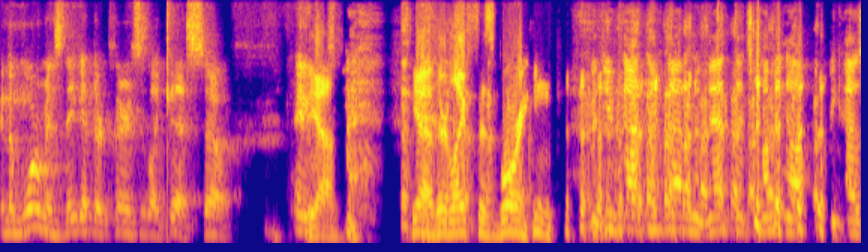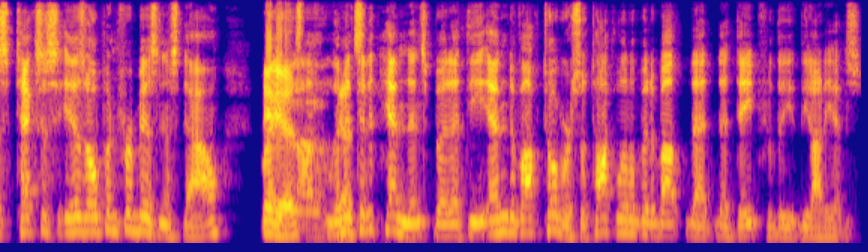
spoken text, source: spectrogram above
And the Mormons, they get their clearances like this. So, anyways. yeah. yeah, their life is boring. but you've got you've got an event that's coming up because Texas is open for business now. Right? It is uh, limited yes. attendance, but at the end of October. So talk a little bit about that that date for the the audience.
